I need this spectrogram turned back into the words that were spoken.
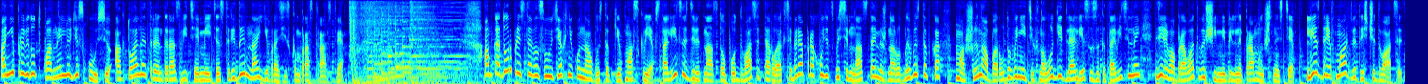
они проведут панельную дискуссию «Актуальные тренды развития медиа-среды на евразийском пространстве. Амкадор представил свою технику на выставке в Москве. В столице с 19 по 22 октября проходит 18-я международная выставка «Машина, оборудование и технологии для лесозаготовительной, деревообрабатывающей мебельной промышленности». Лес Древмаш-2020.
